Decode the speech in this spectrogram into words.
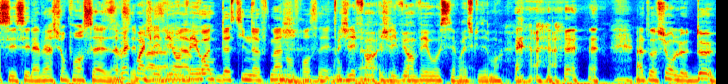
c'est- la version française. C'est vrai que moi, je l'ai vu en La VO. voix de Dustin Hoffman en français. Je l'ai vu en VO, c'est vrai, excusez-moi. Attention, le 2.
